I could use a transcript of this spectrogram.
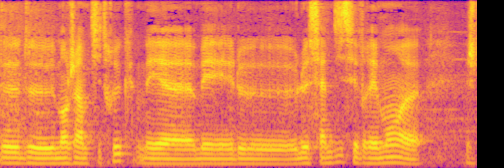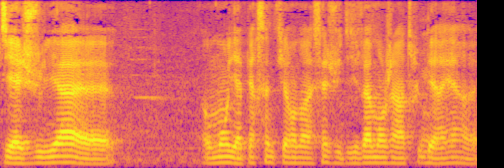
de, de manger un petit truc. Mais, euh, mais le, le samedi, c'est vraiment. euh, je dis à Julia, euh, au moment où il y a personne qui rentre dans la salle, je lui dis va manger un truc derrière.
